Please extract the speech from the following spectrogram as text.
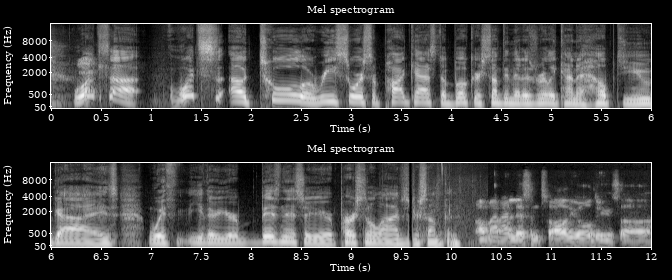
What's uh what's a tool, a resource, a podcast, a book, or something that has really kind of helped you guys with either your business or your personal lives or something? Oh man, I listen to all the oldies. Uh,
